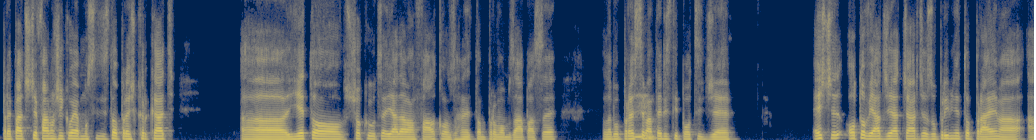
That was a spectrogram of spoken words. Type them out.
prepačte fanúšikovia, musíte si to preškrkať. Uh, je to šokujúce, ja dávam Falcons hneď v tom prvom zápase, lebo presne mm. mám ten istý pocit, že ešte o to viac, že ja Chargers úprimne to prajem a, a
